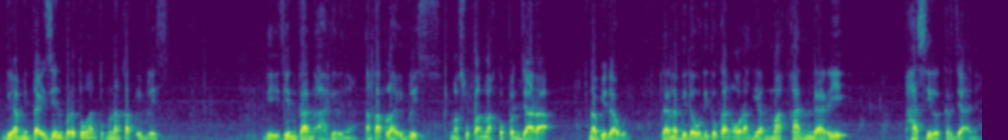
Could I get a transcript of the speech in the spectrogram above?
Dia minta izin kepada Tuhan untuk menangkap iblis. Diizinkan akhirnya. Tangkaplah iblis, masukkanlah ke penjara Nabi Daud. Dan Nabi Daud itu kan orang yang makan dari hasil kerjanya.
